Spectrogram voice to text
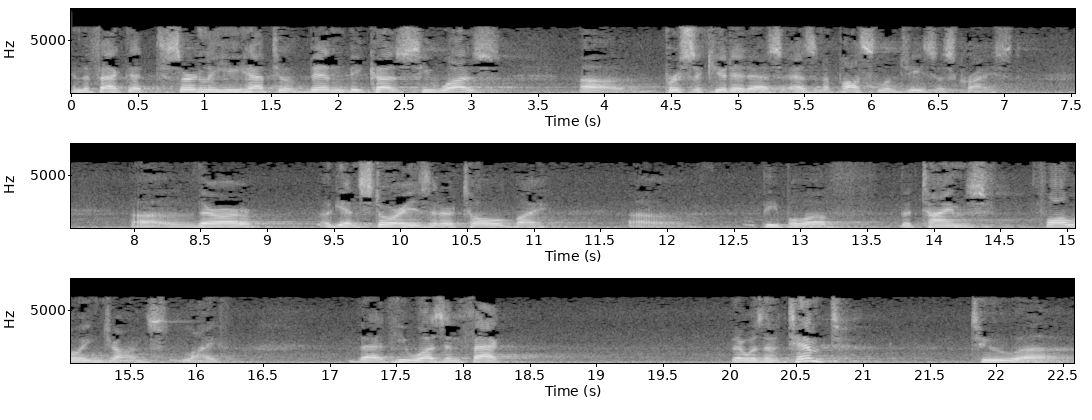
and the fact that certainly he had to have been because he was uh, persecuted as, as an apostle of Jesus Christ. Uh, there are, again, stories that are told by uh, people of the times following John's life that he was, in fact, there was an attempt to uh,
